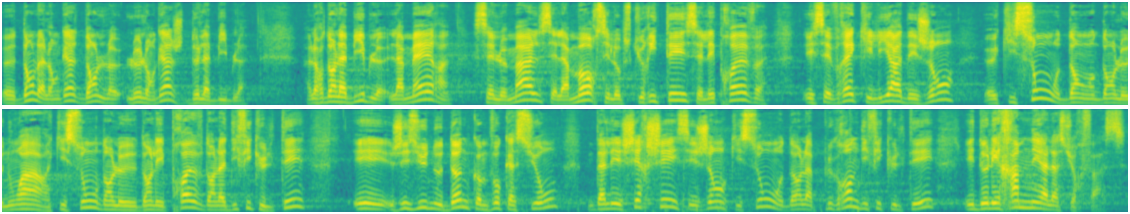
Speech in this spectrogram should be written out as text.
dans, dans le langage de la Bible. Alors dans la Bible, la mer, c'est le mal, c'est la mort, c'est l'obscurité, c'est l'épreuve. Et c'est vrai qu'il y a des gens euh, qui sont dans, le noir, qui sont dans l'épreuve, dans, dans la difficulté. Et Jésus nous donne comme vocation d'aller chercher ces gens qui sont dans la plus grande difficulté et de les ramener à la surface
